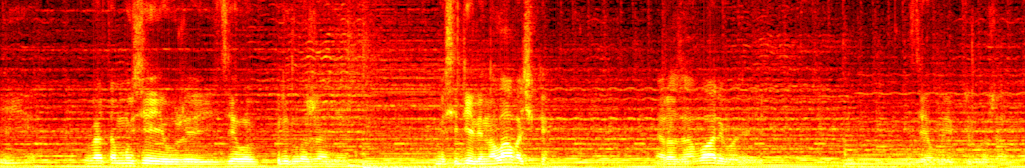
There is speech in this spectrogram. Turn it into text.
и в этом музее уже сделал предложение. Мы сидели на лавочке, разговаривали сделали предложение.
